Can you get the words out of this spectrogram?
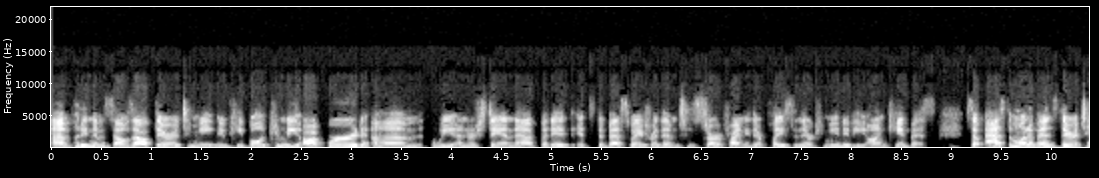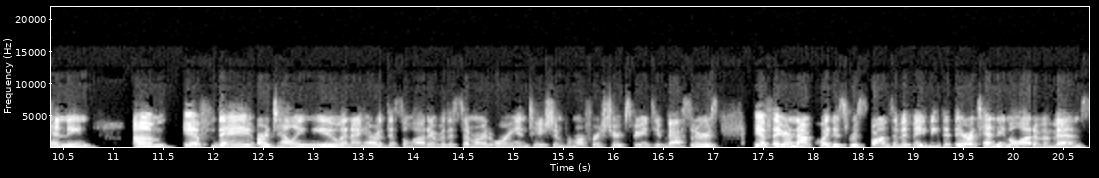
um, putting themselves out there to meet new people. It can be awkward. Um, we understand that, but it, it's the best way for them to start finding their place in their community on campus. So ask them what events they're attending. Um, if they are telling you, and I heard this a lot over the summer at orientation from our first year experience ambassadors, if they are not quite as responsive, it may be that they're attending a lot of events.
